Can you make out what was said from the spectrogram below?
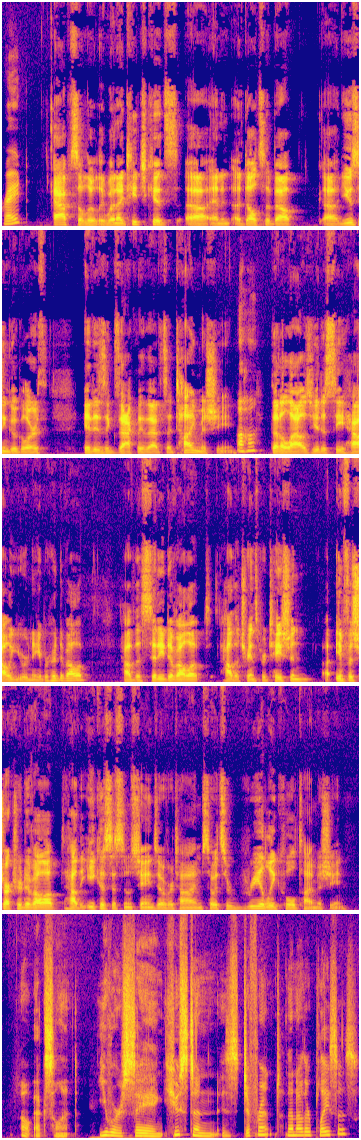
right? Absolutely. When I teach kids uh, and adults about uh, using Google Earth, it is exactly that. It's a time machine uh-huh. that allows you to see how your neighborhood developed, how the city developed, how the transportation uh, infrastructure developed, how the ecosystems changed over time. So it's a really cool time machine. Oh, excellent. You were saying Houston is different than other places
